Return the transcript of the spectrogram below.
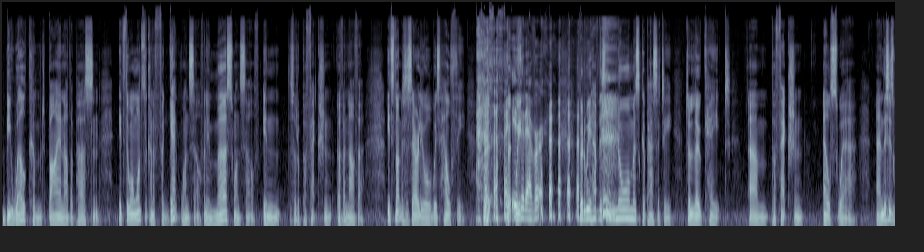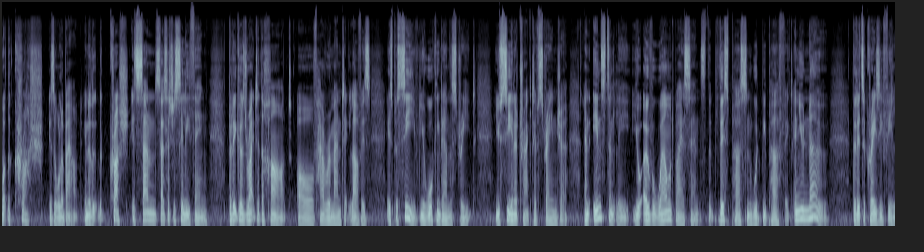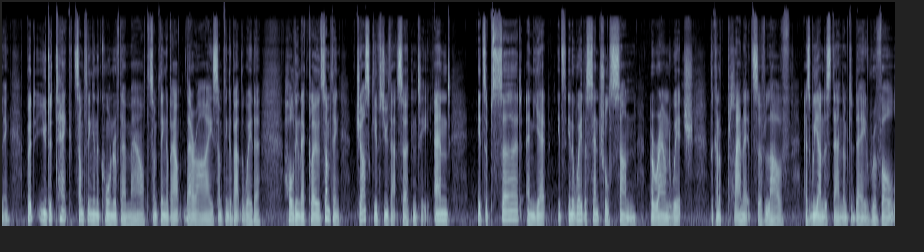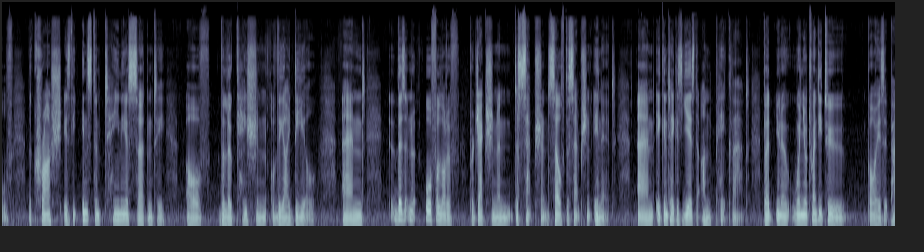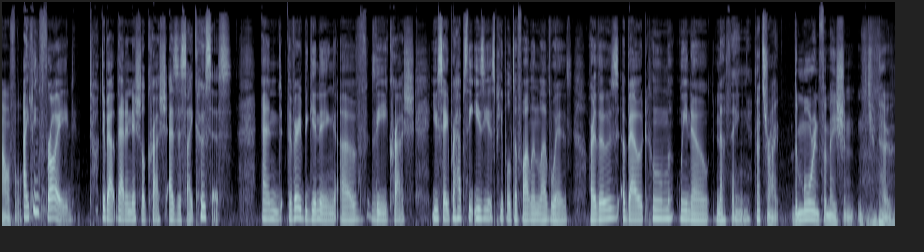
be welcomed by another person. It's that one wants to kind of forget oneself and immerse oneself in the sort of perfection of another. It's not necessarily always healthy. But, but Is we, it ever? but we have this enormous capacity to locate um, perfection elsewhere. And this is what the crush is all about. You know, the, the crush, it sounds like such a silly thing, but it goes right to the heart of how romantic love is, is perceived. You're walking down the street, you see an attractive stranger, and instantly you're overwhelmed by a sense that this person would be perfect. And you know that it's a crazy feeling, but you detect something in the corner of their mouth, something about their eyes, something about the way they're holding their clothes, something just gives you that certainty. And it's absurd, and yet it's in a way the central sun around which the kind of planets of love, as we understand them today, revolve. The crush is the instantaneous certainty of the location of the ideal. And there's an awful lot of projection and deception, self deception in it. And it can take us years to unpick that. But, you know, when you're 22, boy, is it powerful. I think Freud talked about that initial crush as a psychosis. And the very beginning of the crush, you say perhaps the easiest people to fall in love with are those about whom we know nothing. That's right. The more information you know,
